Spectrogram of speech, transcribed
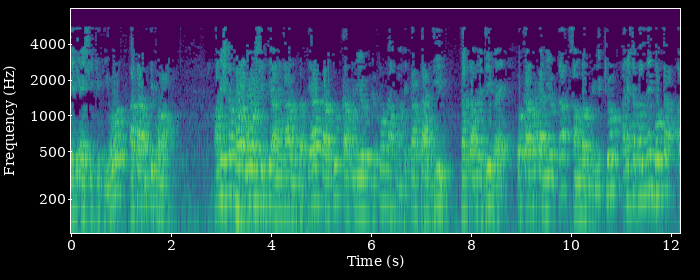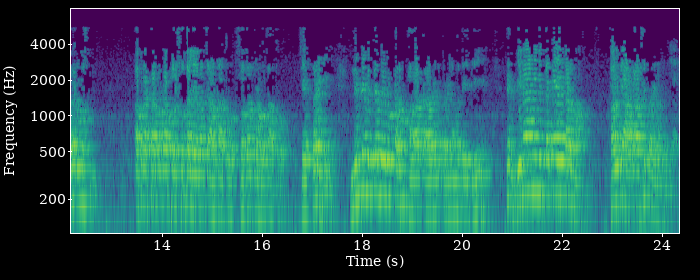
यदि ऐसी स्थिति हो अर्थापत्ति प्रमाण अनिष्ट फल भोग सिद्धि अन्यथा अनुपत्या कर्तु कर्म नियुक्त न समझे कर्ता जीव कर्ता में जीव है, वो कर्म का नियोगता संभव नहीं है। क्यों? अनिष्ट फल नहीं भोगता, अगर वो अपना कर्म का फल स्वतः लेना चाहता तो स्वतंत्र होता तो चेता ही। निर्निमित्त में वो कर्म फलाकार परिणमते थी फिर बिना निमित्त का ही कर्म, फल के आकार से परिणत हो जाए।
